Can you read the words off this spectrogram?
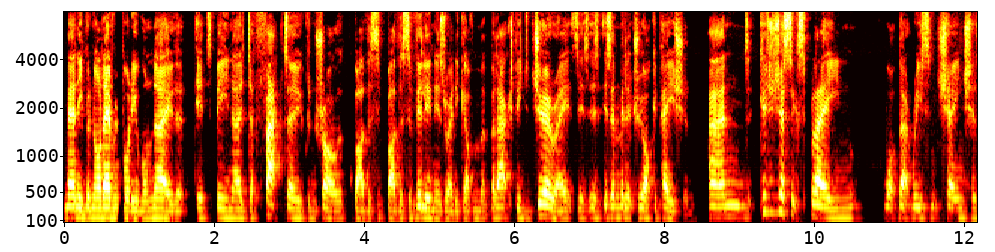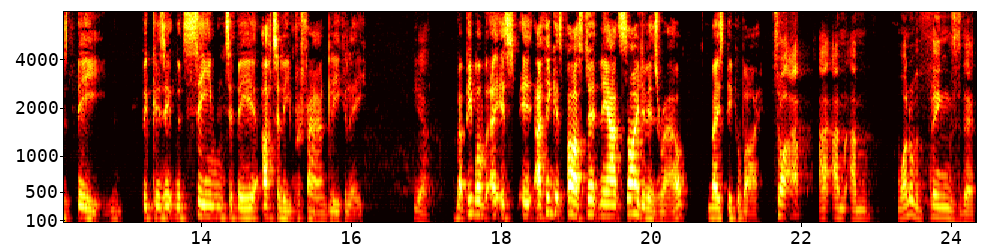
many, but not everybody, will know that it's been a de facto control by the by the civilian Israeli government, but actually de jure it's, it's is a military occupation. And could you just explain what that recent change has been? Because it would seem to be utterly profound legally. Yeah. But people, uh, it's, it, I think it's passed certainly outside of Israel. Most people buy. So I, I, I'm, I'm one of the things that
